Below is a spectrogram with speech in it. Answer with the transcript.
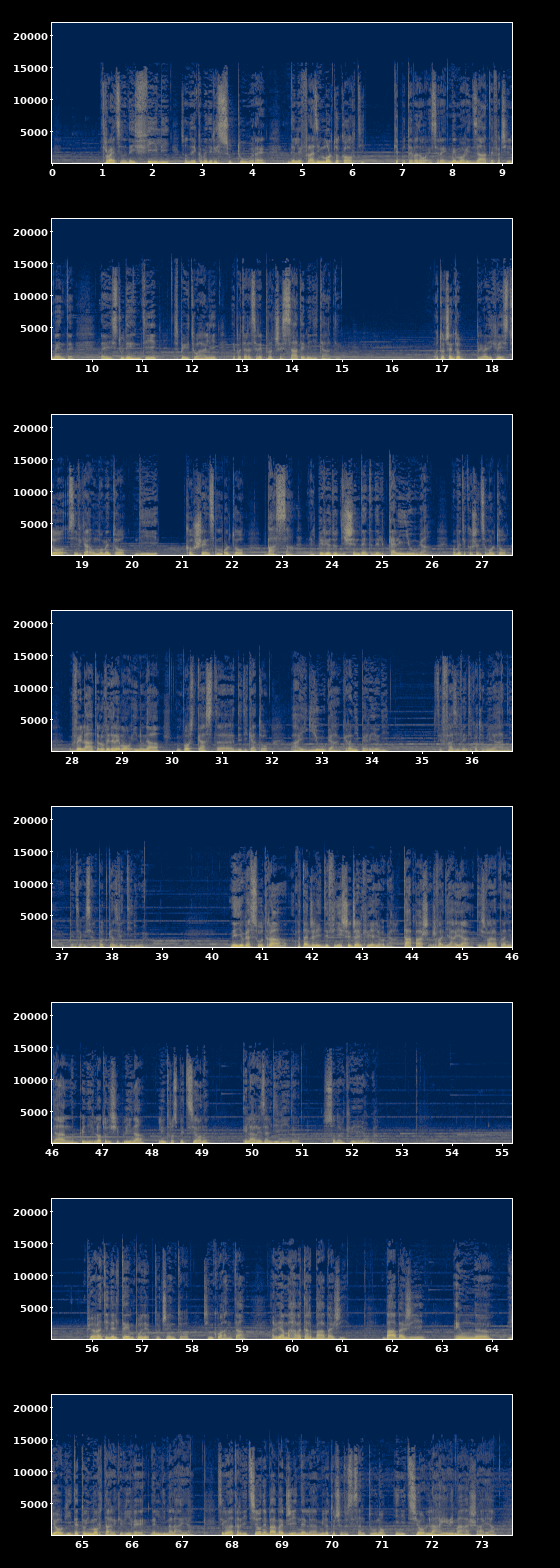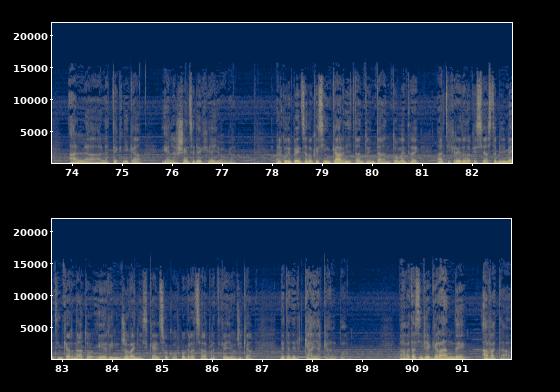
thread, sono dei fili, sono dei, come delle suture, delle frasi molto corti che potevano essere memorizzate facilmente dai studenti spirituali e poter essere processate e meditate. 800 prima di Cristo significa un momento di coscienza molto bassa, è il periodo discendente del Kali Yuga, momento di coscienza molto velato, lo vedremo in una, un podcast uh, dedicato ai Yuga, grandi periodi, queste fasi di 24.000 anni, penso che sia il podcast 22. Nel Yoga Sutra Patanjali definisce già il Kriya Yoga, Tapas, Svadhyaya, Ishvara Pranidan, quindi l'autodisciplina, l'introspezione e la resa al divido sono il Kriya Yoga. Più avanti nel tempo, nel 850, arriva Mahavatar Babaji. Babaji è un uh, yogi detto immortale che vive nell'Himalaya Secondo la tradizione, Babaji nel 1861 iniziò l'Ahiri Mahashaya alla, alla tecnica e alla scienza del Kriya Yoga. Alcuni pensano che si incarni di tanto in tanto, mentre altri credono che sia stabilmente incarnato e ringiovanisca il suo corpo grazie alla pratica yogica detta del Kaya Kalpa. Avatar significa grande avatar.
